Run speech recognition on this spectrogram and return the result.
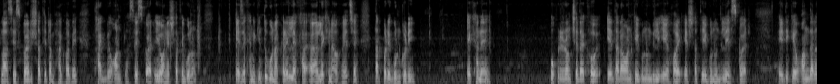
প্লাস স্কোয়ারের সাথে এটা ভাগ হবে। থাকবে ওয়ান প্লাস স্কোয়ার এই ওয়ানের সাথে গুণন। এ যেখানে কিন্তু গুণ আকারে লেখা লেখে নেওয়া হয়েছে। তারপরে গুণ করি। এখানে উপরের অংশে দেখো এ দ্বারা ওয়ানকে গুণন দিলে এ হয়, এর সাথে এ গুণন দিলে স্কোয়ার এদিকে ওয়ান দ্বারা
